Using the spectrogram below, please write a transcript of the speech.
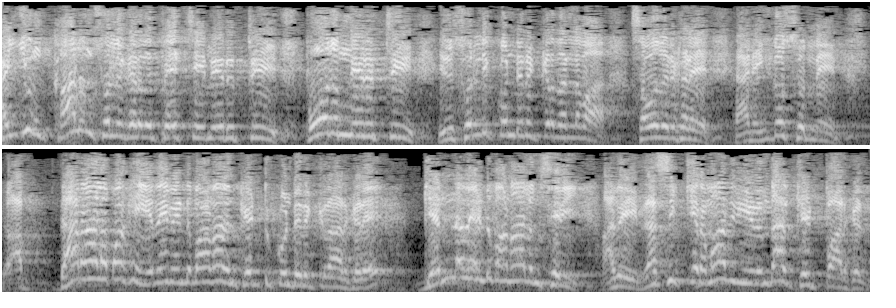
கையும் காலும் சொல்லுகிறது பேச்சை நிறுத்து போதும் நிறுத்து. இது சொல்லிக் கொண்டிருக்கிறது அல்லவா? சகோதரர்களே நான் எங்கோ சொன்னேன் தாராளமாக எதை வேண்டுமானாலும் கேட்டுக்கொண்டிருக்கிறார்களே என்ன வேண்டுமானாலும் சரி அதை ரசிக்கிற மாதிரி இருந்தால் கேட்பார்கள்.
